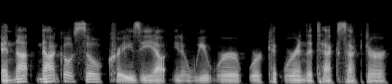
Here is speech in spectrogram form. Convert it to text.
and not not go so crazy out you know we, we're we're we're in the tech sector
